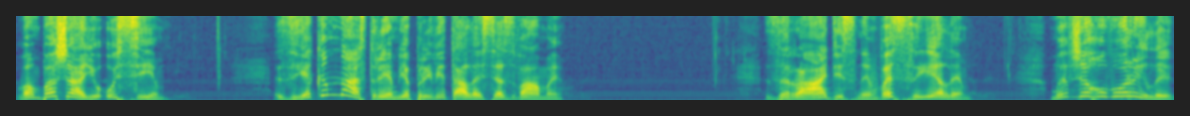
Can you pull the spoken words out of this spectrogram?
вам бажаю усім. З яким настроєм я привіталася з вами? З радісним, веселим. Ми вже говорили,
